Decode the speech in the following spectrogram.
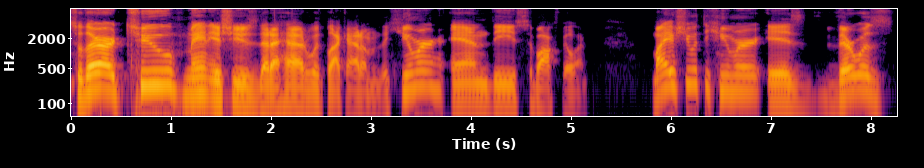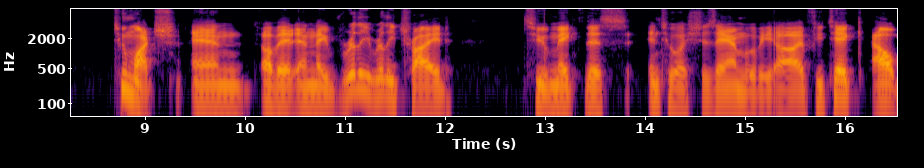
So there are two main issues that I had with Black Adam: the humor and the Sabbac villain. My issue with the humor is there was too much and of it, and they really, really tried to make this into a Shazam movie. Uh, if you take out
